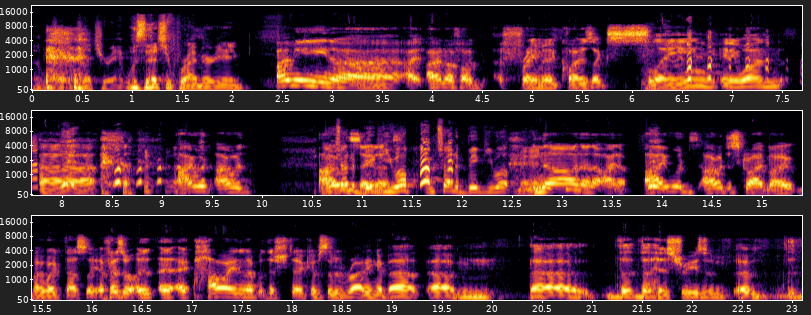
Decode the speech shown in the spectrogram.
Uh, was, that, was, that, your was that your primary aim? I mean, uh, I, I don't know if I would frame it quite as like slaying anyone. Uh, I would, I would. I'm trying to big this. you up. I'm trying to big you up, man. No, no, no. I know. I would, I would describe my my work thusly. First of all, uh, uh, how I ended up with the shtick of sort of writing about um, uh, the the histories of, of the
